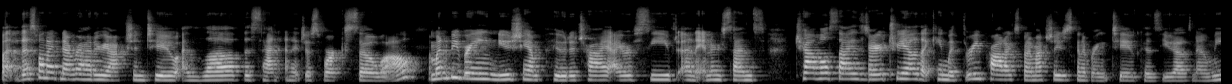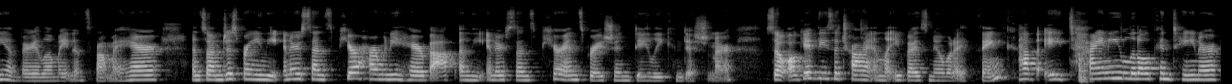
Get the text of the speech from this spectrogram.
But this one I've never had a reaction to. I love the scent and it just works so well. I'm going to be bringing new shampoo to try. I received an Sense travel size hair trio that came with three products, but I'm actually just going to bring two because you guys know me. I'm very low maintenance about my hair. And so I'm just bringing the Sense Pure Harmony Hair Bath and the Sense Pure Inspiration Daily Conditioner. So I'll give these a try and let you guys know what I think. I have a tiny little container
